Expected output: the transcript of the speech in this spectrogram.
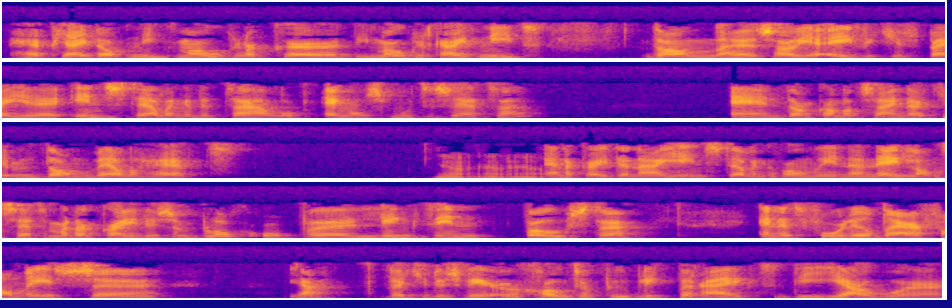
heb jij dat niet mogelijk, die mogelijkheid niet, dan zou je eventjes bij je instellingen de taal op Engels moeten zetten. En dan kan het zijn dat je hem dan wel hebt. Ja, ja, ja. En dan kan je daarna je instellingen gewoon weer naar Nederland zetten. Maar dan kan je dus een blog op LinkedIn posten. En het voordeel daarvan is ja, dat je dus weer een groter publiek bereikt die jouw uh,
